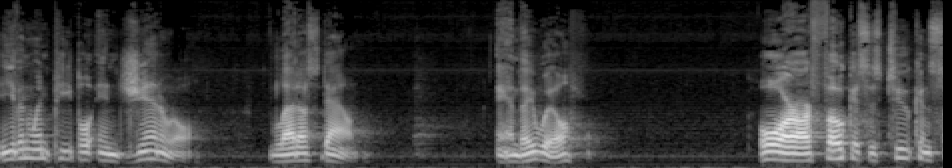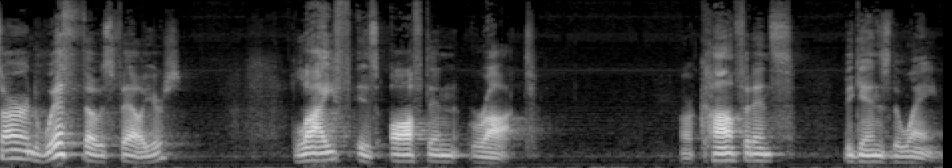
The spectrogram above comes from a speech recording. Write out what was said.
Even when people in general let us down, and they will, or our focus is too concerned with those failures, life is often rocked. Our confidence begins to wane.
